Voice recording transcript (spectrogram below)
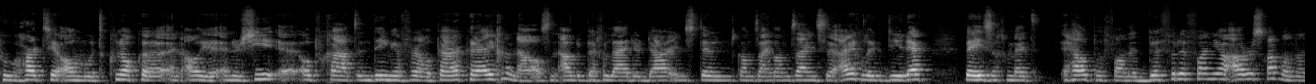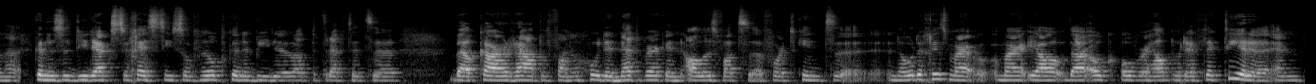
hoe hard je al moet knokken en al je energie opgaat en dingen voor elkaar krijgen. Nou, als een oude begeleider daarin steunend kan zijn, dan zijn ze eigenlijk direct bezig met helpen van het bufferen van jouw ouderschap. Want dan kunnen ze direct suggesties of hulp kunnen bieden wat betreft het uh, bij elkaar rapen van een goede netwerk en alles wat voor het kind nodig is. Maar, maar jou daar ook over helpen reflecteren en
